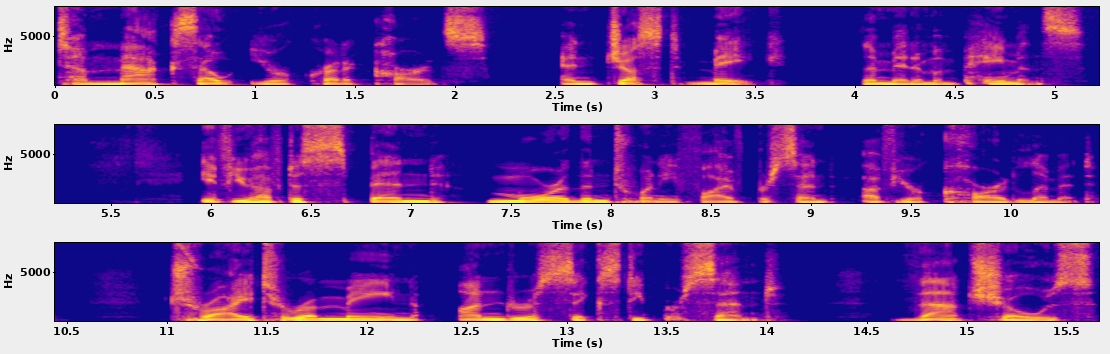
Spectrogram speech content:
to max out your credit cards and just make the minimum payments. If you have to spend more than 25% of your card limit, try to remain under 60%. That shows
